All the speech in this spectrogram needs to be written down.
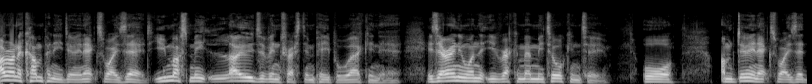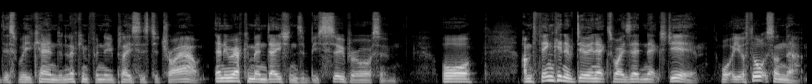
I run a company doing XYZ. You must meet loads of interesting people working here. Is there anyone that you'd recommend me talking to? Or, I'm doing XYZ this weekend and looking for new places to try out. Any recommendations would be super awesome. Or, I'm thinking of doing XYZ next year. What are your thoughts on that?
